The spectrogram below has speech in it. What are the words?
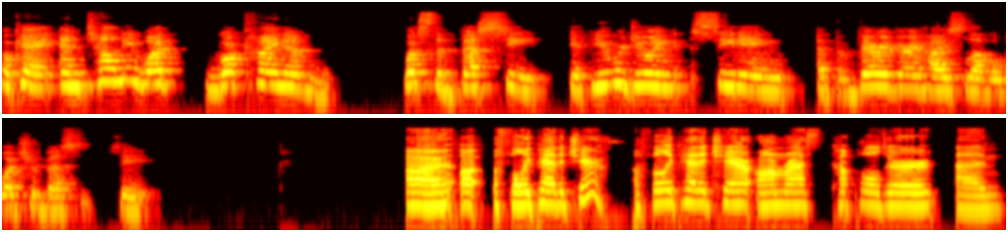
Okay, and tell me what what kind of what's the best seat if you were doing seating at the very very highest level? What's your best seat? Uh, a, a fully padded chair, a fully padded chair, armrest, cup holder. Um,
